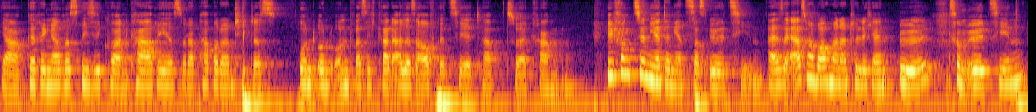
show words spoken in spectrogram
ja, geringeres Risiko an Karies oder Parodontitis und, und, und, was ich gerade alles aufgezählt habe, zu erkranken. Wie funktioniert denn jetzt das Ölziehen? Also erstmal braucht man natürlich ein Öl zum Ölziehen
